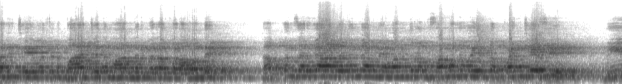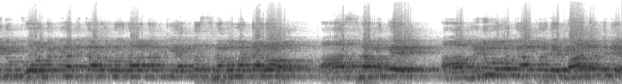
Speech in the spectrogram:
పని చేయవలసిన బాధ్యత మా అందరి మీద కూడా ఉంది. తప్పనిసరిగా ఆ విధంగా మేమందరం సమన్వయంతో పనిచేసి మీరు కూటమి అధికారంలో రావడానికి ఎంత శ్రమ పడ్డారో ఆ శ్రమకే ఆ విలువలు కాపాడే బాధ్యతనే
